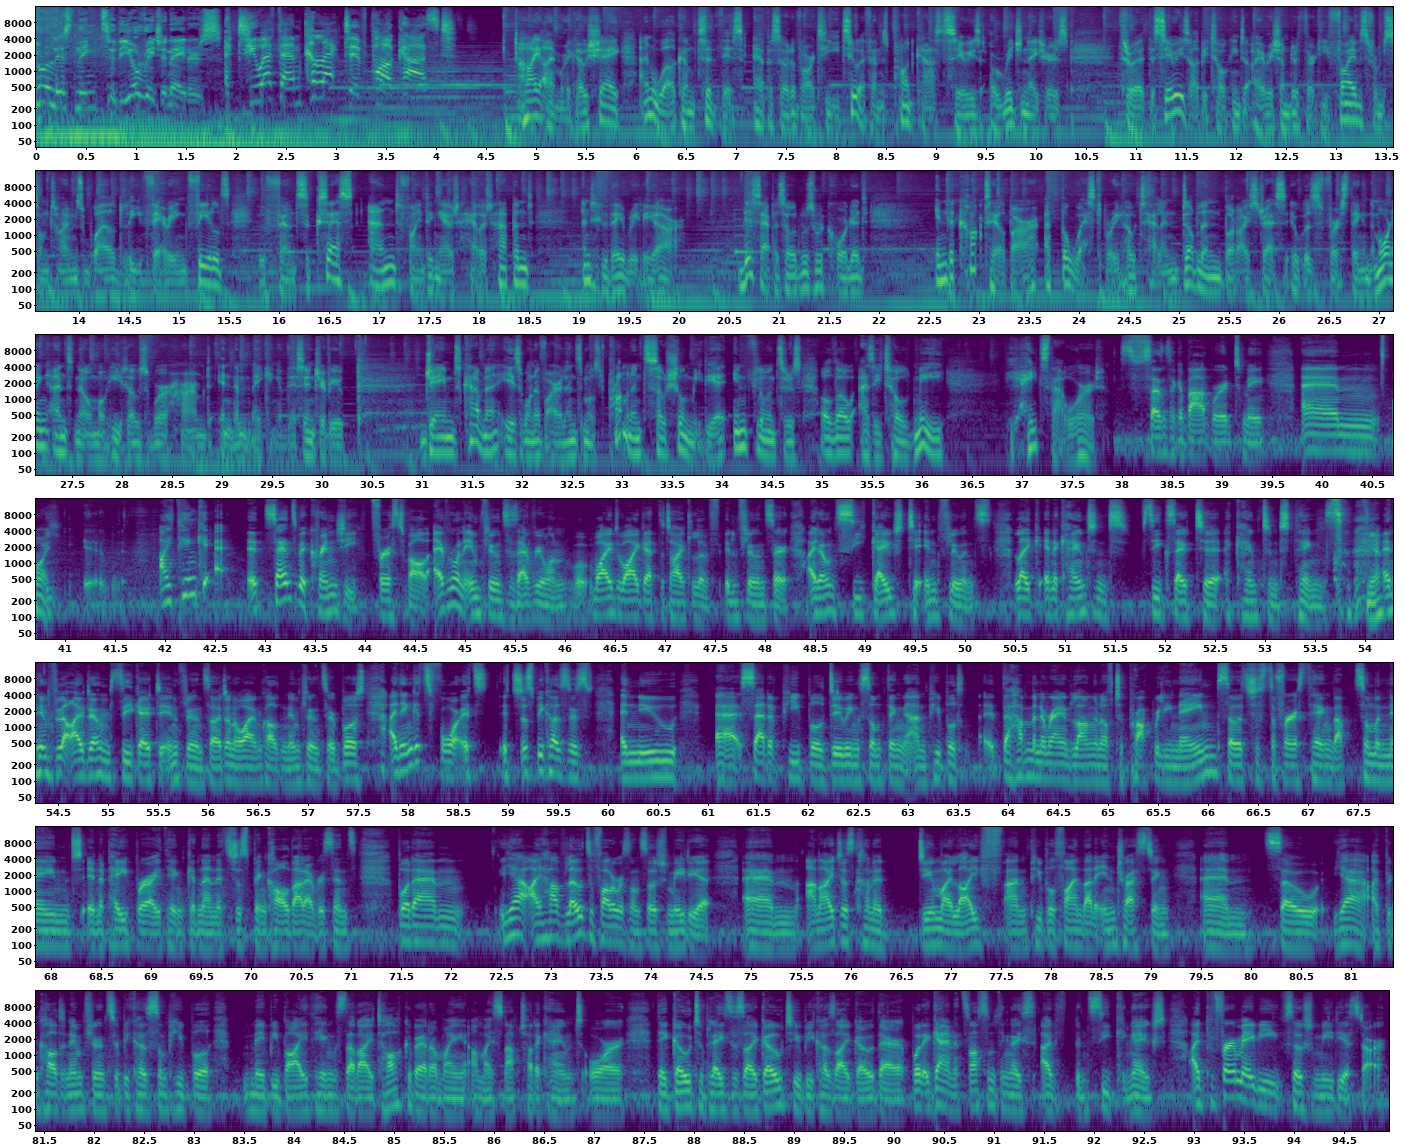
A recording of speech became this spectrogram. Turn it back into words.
You're listening to The Originators. A 2FM collective podcast. Hi, I'm Rick O'Shea, and welcome to this episode of RTE2FM's podcast series Originators. Throughout the series, I'll be talking to Irish under 35s from sometimes wildly varying fields who found success and finding out how it happened and who they really are. This episode was recorded in the cocktail bar at the Westbury Hotel in Dublin, but I stress it was first thing in the morning and no mojitos were harmed in the making of this interview. James Kavanagh is one of Ireland's most prominent social media influencers, although, as he told me, he hates that word. Sounds like a bad word to me. Um, Why? I think it sounds a bit cringy, first of all. Everyone influences everyone. Why do I get the title of influencer? I don't seek out to influence. Like an accountant seeks out to accountant things. Yeah. An influ- I don't seek out to influence, so I don't know why I'm called an influencer. But I think it's for it's it's just because there's a new uh, set of people doing something, and people they haven't been around long enough to properly name. So it's just the first thing that someone named in a paper, I think, and then it's just been called that ever since. But um, yeah, I have loads of followers on social media, um, and I just kind of do my life and people find that interesting. Um, so yeah, I've been called an influencer because some people maybe buy things that I talk about on my on my Snapchat account, or they go to places I go to because I go there. But again, it's not something I, have been seeking out. I prefer maybe social media star.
